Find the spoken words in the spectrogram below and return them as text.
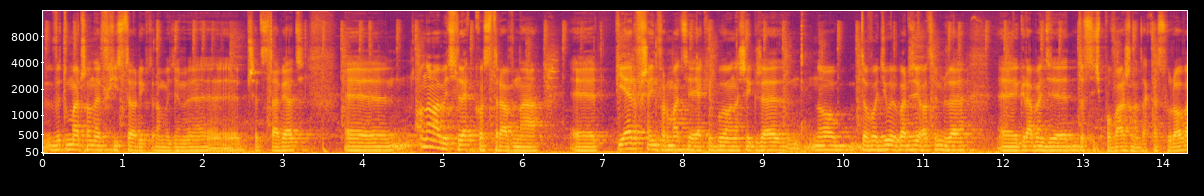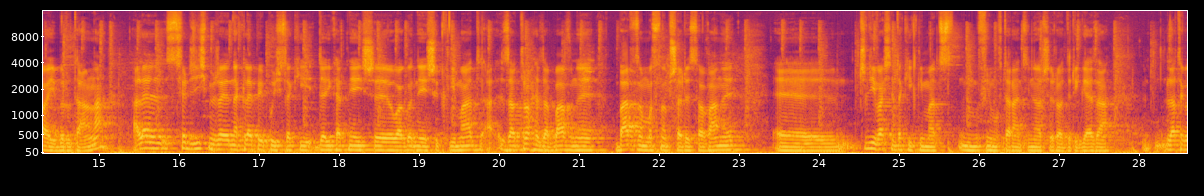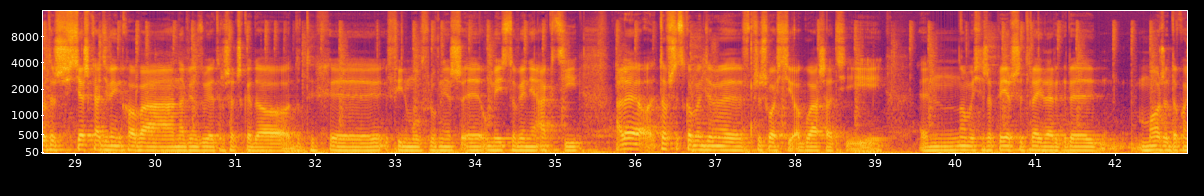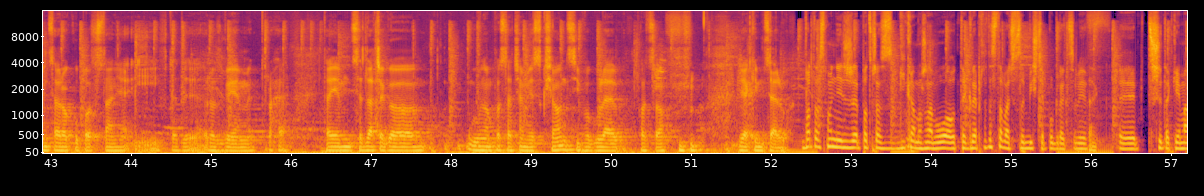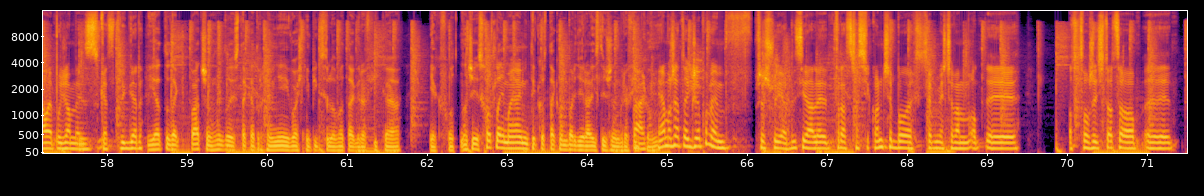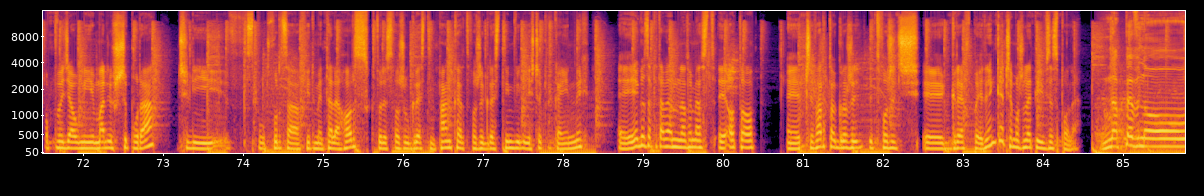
wytłumaczone w historii, którą będziemy przedstawiać. E, Ona ma być lekko strawna. E, Pierwsze informacje, jakie były o naszej grze, no, dowodziły bardziej o tym, że e, gra będzie dosyć poważna, taka surowa i brutalna, ale stwierdziliśmy, że jednak lepiej pójść w taki delikatniejszy, łagodniejszy klimat, za, trochę zabawny, bardzo mocno przerysowany, czyli właśnie taki klimat filmów Tarantino czy Rodrigueza. Dlatego też ścieżka dźwiękowa nawiązuje troszeczkę do, do tych e, filmów, również e, umiejscowienie akcji, ale to wszystko będziemy w przyszłości ogłaszać i e, no myślę, że pierwszy trailer gry może do końca roku powstanie i wtedy rozwiejemy trochę tajemnicę, dlaczego główną postacią jest ksiądz i w ogóle po co, w jakim celu. Warto wspomnieć, że podczas Geeka można było tę grę przetestować osobiście, pograć sobie Tak. w y, trzy takie małe poziomy z Cat Trigger. Ja to tak patrząc, no to jest taka trochę mniej właśnie pikselowata grafika, jak w Hot... Znaczy jest Hotline Miami, tylko z taką bardziej realistyczną grafiką. Tak, ja może o tej grze powiem w przyszłej audycji, ale teraz czas się kończy, bo chciałbym jeszcze wam od, y, odtworzyć to, co y, opowiedział mi Mariusz Szypura, czyli współtwórca firmy Telehorse, który stworzył grę Steampunker, tworzy grę Steamville i jeszcze kilka innych. Y, jego zapytałem natomiast y, o to, y, czy warto groży, tworzyć grę w pojedynkę, czy może lepiej w zespole? Na pewno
